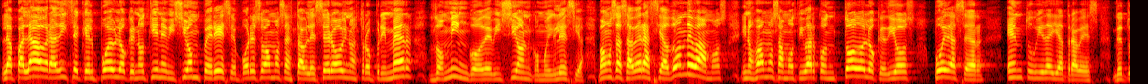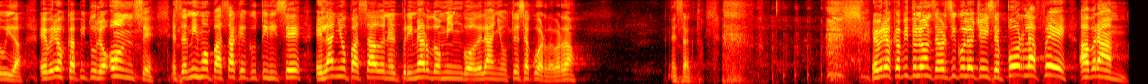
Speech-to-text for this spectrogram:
La palabra dice que el pueblo que no tiene visión perece. Por eso vamos a establecer hoy nuestro primer domingo de visión como iglesia. Vamos a saber hacia dónde vamos y nos vamos a motivar con todo lo que Dios puede hacer en tu vida y a través de tu vida. Hebreos capítulo 11 es el mismo pasaje que utilicé el año pasado en el primer domingo del año. Usted se acuerda, ¿verdad? Exacto. Hebreos capítulo 11, versículo 8 dice, por la fe, Abraham,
